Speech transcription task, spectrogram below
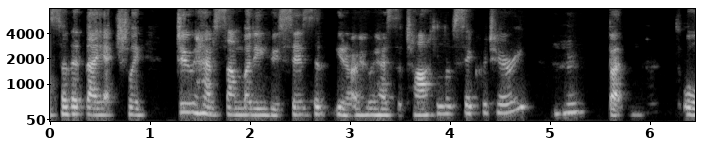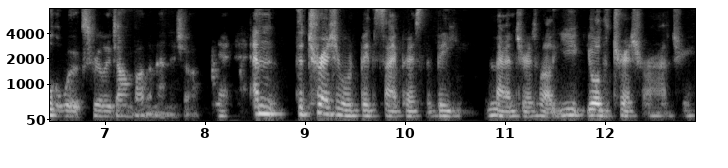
so that they actually do have somebody who says that, you know, who has the title of secretary, Mhm. but all the work's really done by the manager. Yeah, and the treasurer would be the same person, the be manager as well. You, you're the treasurer, aren't you?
